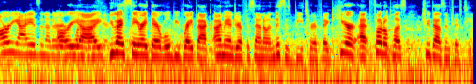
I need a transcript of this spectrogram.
REI is another one of our REI. You guys stay right there. We'll be right back. I'm Andrea Fasano, and this is Be Terrific here at Photo Plus 2015.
